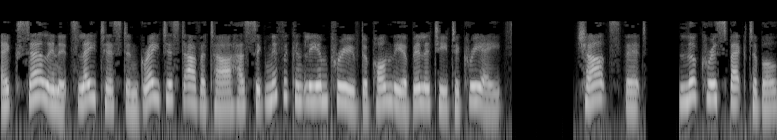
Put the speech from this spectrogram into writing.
Excel in its latest and greatest avatar has significantly improved upon the ability to create charts that look respectable.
